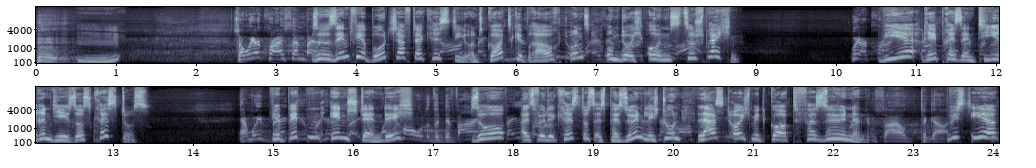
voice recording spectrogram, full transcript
Mhm. So sind wir Botschafter Christi und Gott gebraucht uns, um durch uns zu sprechen. Wir repräsentieren Jesus Christus. Wir bitten inständig, so als würde Christus es persönlich tun, lasst euch mit Gott versöhnen. Wisst ihr,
